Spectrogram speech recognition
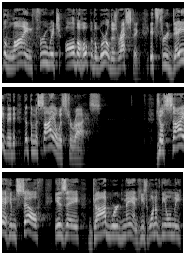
the line through which all the hope of the world is resting. It's through David that the Messiah was to rise. Josiah himself is a Godward man. He's one of the only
